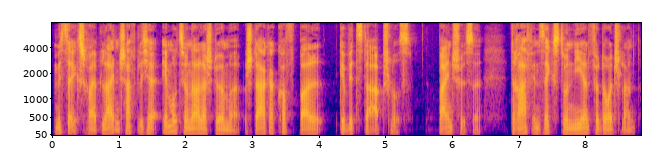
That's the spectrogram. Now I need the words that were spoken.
Mr. X schreibt, leidenschaftlicher, emotionaler Stürmer, starker Kopfball, gewitzter Abschluss, Beinschüsse, traf in sechs Turnieren für Deutschland.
